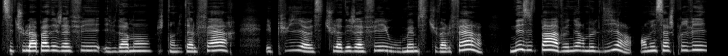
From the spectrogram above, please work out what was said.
Si tu l'as pas déjà fait, évidemment, je t'invite à le faire. Et puis, euh, si tu l'as déjà fait ou même si tu vas le faire, n'hésite pas à venir me le dire en message privé.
